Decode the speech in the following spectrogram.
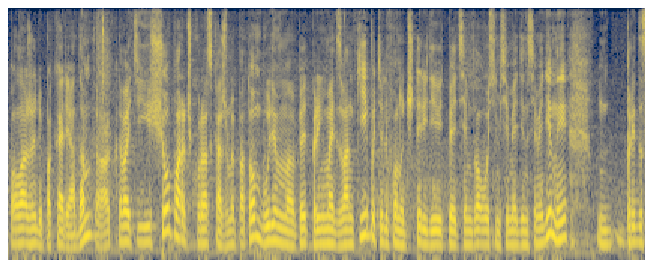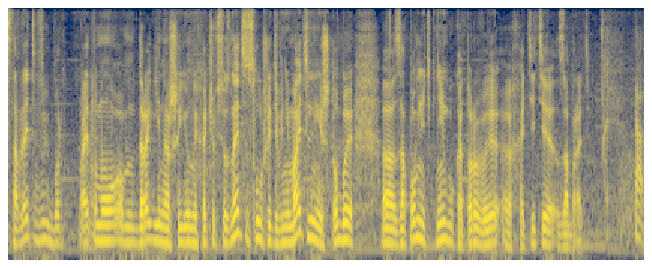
положили пока рядом. Так. Давайте еще парочку расскажем, и потом будем опять принимать звонки по телефону 495-728-7171 и предоставлять выбор. Поэтому, дорогие наши юные «Хочу все знать», слушайте внимательнее, чтобы э, запомнить книгу, которую вы э, хотите забрать. Так,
